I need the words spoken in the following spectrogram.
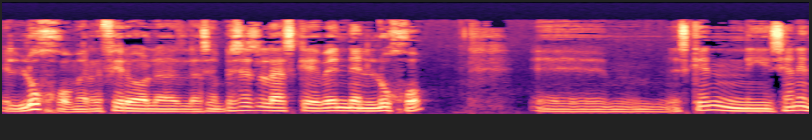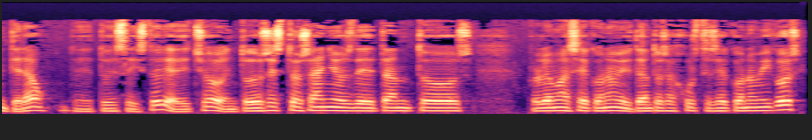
el lujo me refiero a las, las empresas las que venden lujo eh, es que ni se han enterado de toda esta historia. De hecho, en todos estos años de tantos problemas económicos, tantos ajustes económicos,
